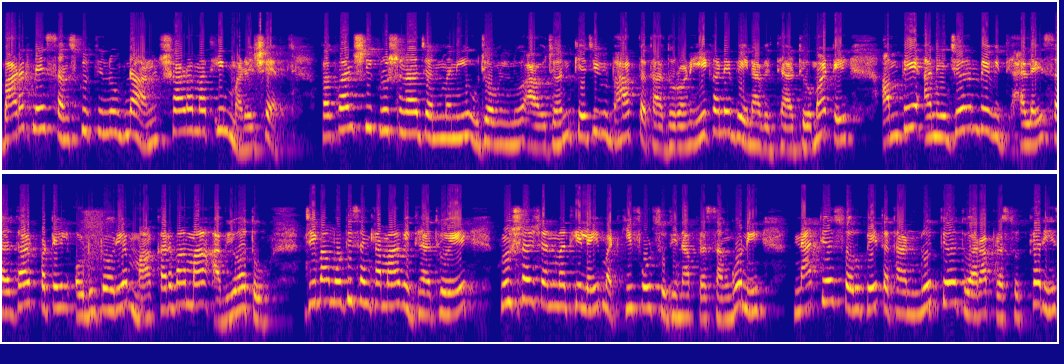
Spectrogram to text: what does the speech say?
બાળકને સંસ્કૃતિનું જ્ઞાન શાળામાંથી મળે છે. ભગવાન શ્રી કૃષ્ણના જન્મની ઉજવણીનું આયોજન કેજી વિભાગ તથા ધોરણ એક અને બે ના વિદ્યાર્થીઓ માટે અંબે અને જય અંબે વિદ્યાલય સરદાર પટેલ ઓડિટોરિયમમાં કરવામાં આવ્યું હતું, જેમાં મોટી સંખ્યામાં વિદ્યાર્થીઓએ કૃષ્ણ જન્મથી લઈ મટકી ફોડ સુધીના પ્રસંગોને નાટ્ય સ્વરૂપે તથા નૃત્ય દ્વારા પ્રસ્તુત કરી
